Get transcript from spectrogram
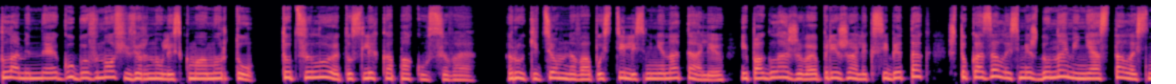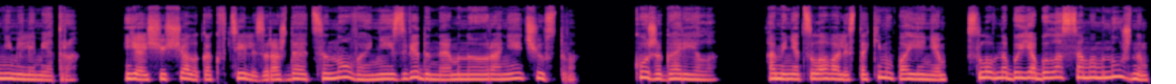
Пламенные губы вновь вернулись к моему рту, то целуя, то слегка покусывая. Руки темного опустились мне на талию и, поглаживая, прижали к себе так, что, казалось, между нами не осталось ни миллиметра. Я ощущала, как в теле зарождается новое, неизведанное мною ранее чувство. Кожа горела, а меня целовали с таким упоением, словно бы я была самым нужным,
